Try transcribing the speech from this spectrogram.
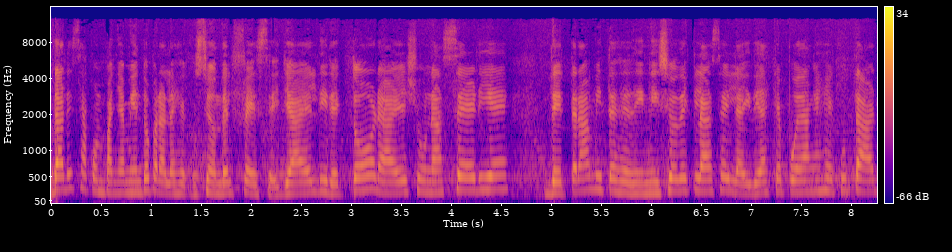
dar ese acompañamiento para la ejecución del FESE. Ya el director ha hecho una serie de trámites desde inicio de clase y la idea es que puedan ejecutar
